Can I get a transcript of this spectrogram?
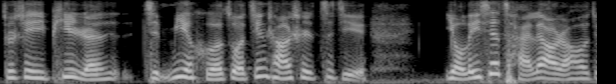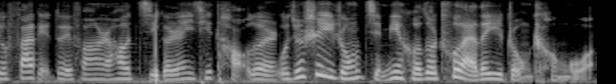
就这一批人紧密合作，经常是自己有了一些材料，然后就发给对方，然后几个人一起讨论，我觉得是一种紧密合作出来的一种成果。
